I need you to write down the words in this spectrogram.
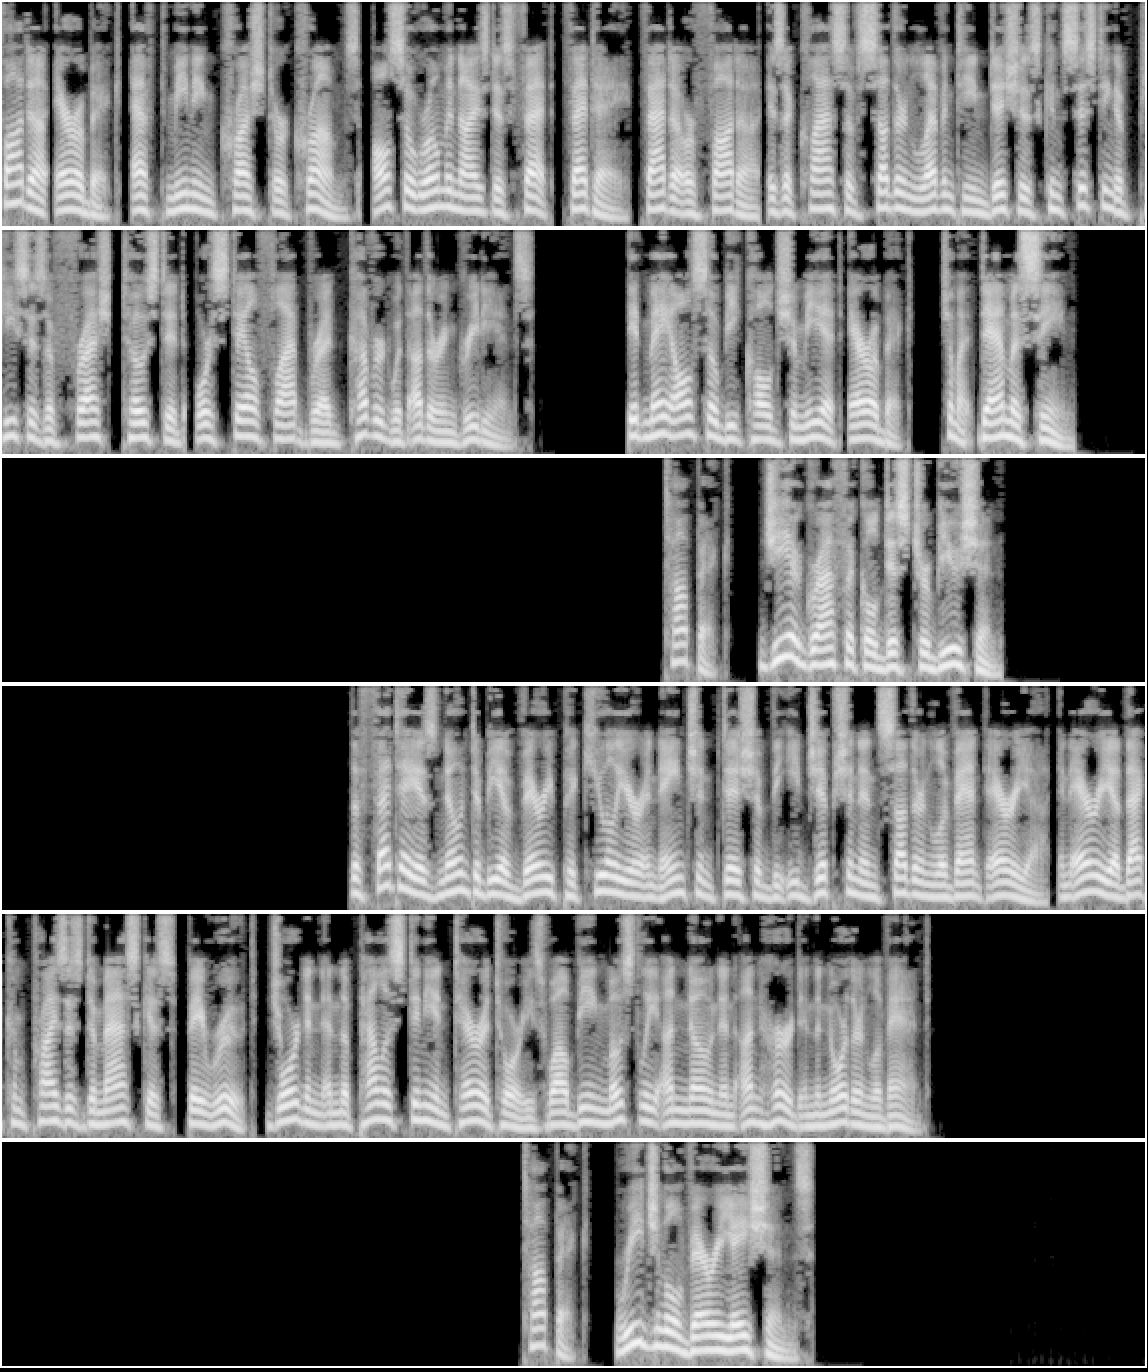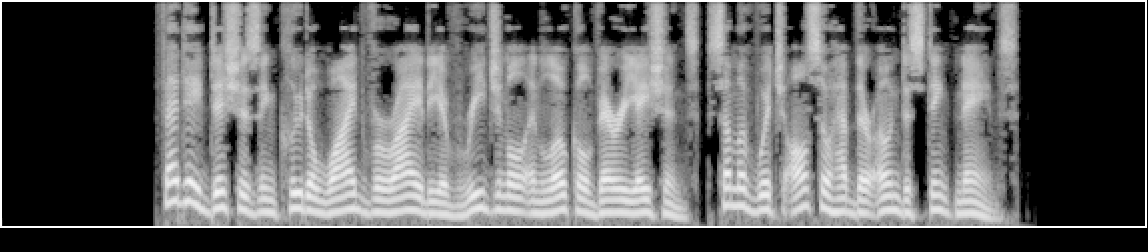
Fada Arabic, eft meaning crushed or crumbs, also romanized as fet, fete, fata or fada is a class of southern Levantine dishes consisting of pieces of fresh, toasted, or stale flatbread covered with other ingredients. It may also be called shamiyat Arabic, damascene. Geographical distribution The fete is known to be a very peculiar and ancient dish of the Egyptian and southern Levant area, an area that comprises Damascus, Beirut, Jordan and the Palestinian territories while being mostly unknown and unheard in the northern Levant. Regional variations Fete dishes include a wide variety of regional and local variations, some of which also have their own distinct names.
